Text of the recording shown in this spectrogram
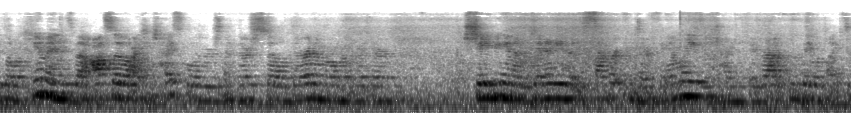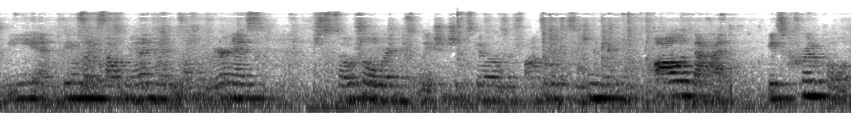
little humans, but also I teach high schoolers and they're still they're in a moment where they're shaping an identity that is separate from their families and trying to figure out who they would like to be and things like self-management, self-awareness, social awareness, relationship skills, responsible decision making, all of that is critical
